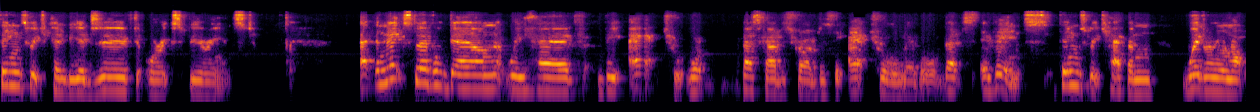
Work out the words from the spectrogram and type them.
things which can be observed or experienced. At the next level down, we have the actual, what Bhaskar described as the actual level. That's events, things which happen whether or not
